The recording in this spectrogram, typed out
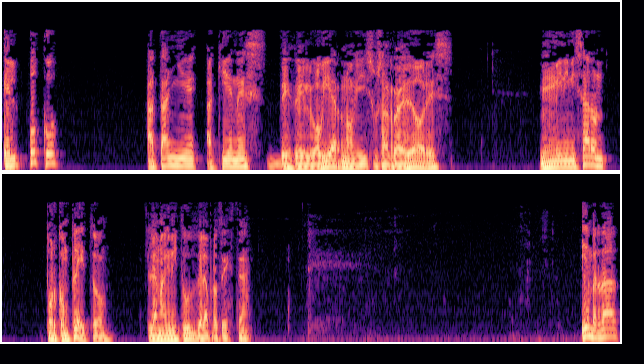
El poco atañe a quienes, desde el gobierno y sus alrededores, minimizaron por completo la magnitud de la protesta. Y en verdad,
